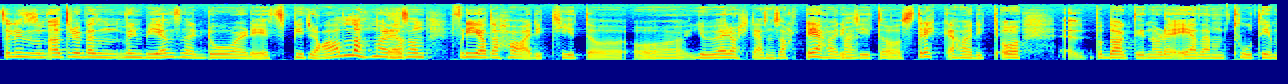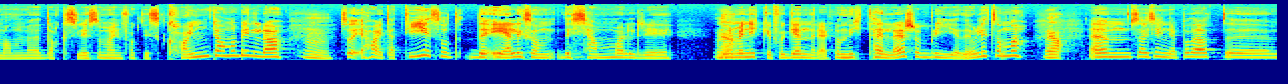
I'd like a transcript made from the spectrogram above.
Så liksom, jeg tror bare sånn, man blir en sånn dårlig spiral, da, når det er sånn, fordi at jeg har ikke tid til å, å gjøre alt det jeg syns er artig. Jeg har ikke Nei. tid til å strekke. Jeg har ikke, og eh, på dagtid, når det er de to timene med dagslys som man faktisk kan ta noen bilder, Mm. så jeg har ikke jeg tid. Så det er liksom Det kommer aldri Når Ja. man ikke får generert noe nytt heller, så blir det jo litt sånn, da. Ja. Um, så jeg kjenner på det at uh,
